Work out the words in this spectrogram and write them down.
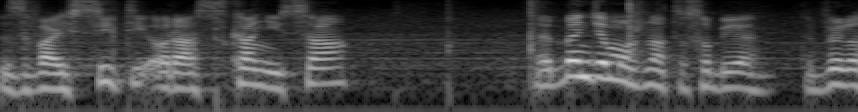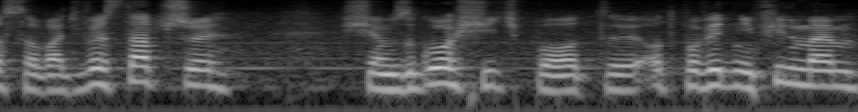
z Vice City oraz z Canisa, będzie można to sobie wylosować. Wystarczy się zgłosić pod y, odpowiednim filmem.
